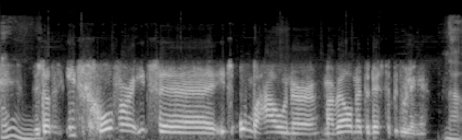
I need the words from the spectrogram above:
Oh. Dus dat is iets grover, iets, uh, iets onbehouwener, maar wel met de beste bedoelingen. Nou,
